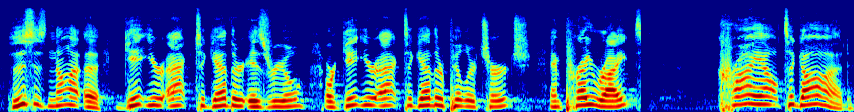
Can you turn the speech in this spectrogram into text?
So this is not a get your act together, Israel, or get your act together, Pillar Church, and pray right. Cry out to God.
